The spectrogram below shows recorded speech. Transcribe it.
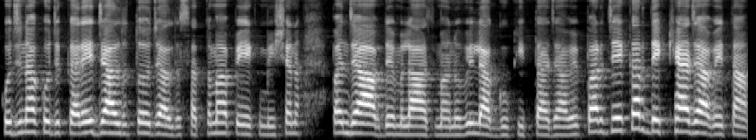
ਕੁਝ ਨਾ ਕੁਝ ਕਰੇ। ਜਲਦ ਤੋਂ ਜਲਦ ਸੱਤਵਾਂ ਪੇ ਕਮਿਸ਼ਨ ਪੰਜਾਬ ਦੇ ਮੁਲਾਜ਼ਮਾਂ ਨੂੰ ਵੀ ਲਾਗੂ ਕੀਤਾ ਜਾਵੇ। ਪਰ ਜੇਕਰ ਦੇਖਿਆ ਜਾਵੇ ਤਾਂ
